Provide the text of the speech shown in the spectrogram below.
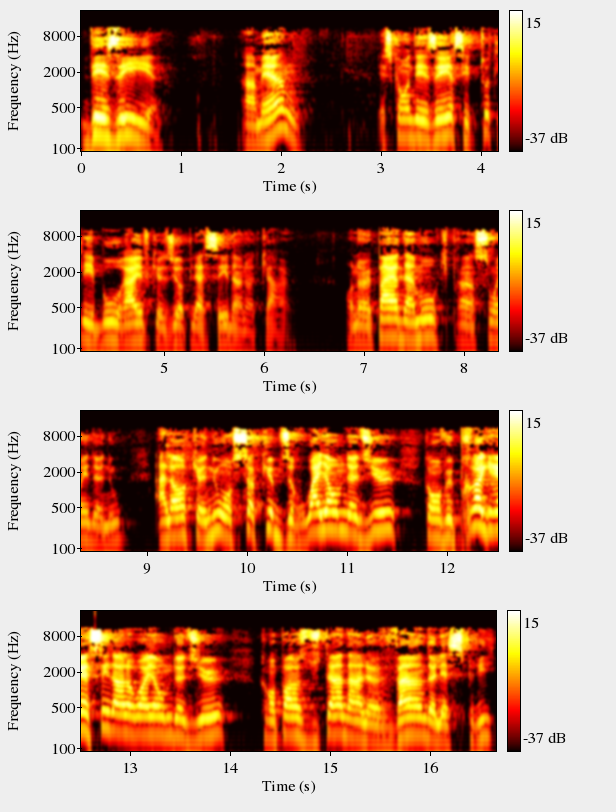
désire. Amen. Et ce qu'on désire, c'est tous les beaux rêves que Dieu a placés dans notre cœur. On a un Père d'amour qui prend soin de nous, alors que nous, on s'occupe du royaume de Dieu, qu'on veut progresser dans le royaume de Dieu, qu'on passe du temps dans le vent de l'Esprit,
